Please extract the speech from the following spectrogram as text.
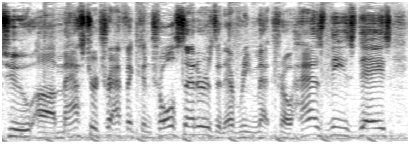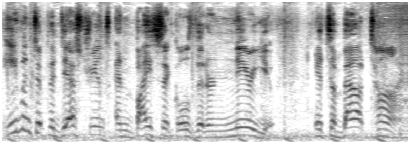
to uh, master traffic control centers that every metro has these days, even to pedestrians and bicycles that are near you. It's about time.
